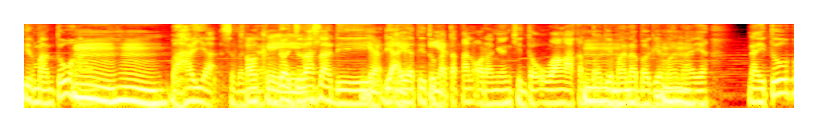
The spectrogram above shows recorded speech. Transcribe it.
firman Tuhan Mhm. bahaya sebenarnya. Oke. Udah jelas lah di Iya, di ayat iya, itu iya. katakan orang yang cinta uang akan bagaimana bagaimana ya. Nah itu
